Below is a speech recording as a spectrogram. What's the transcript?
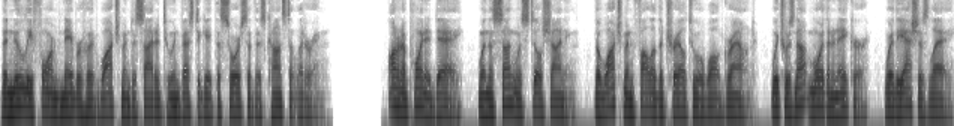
the newly formed neighborhood watchman decided to investigate the source of this constant littering. On an appointed day, when the sun was still shining, the watchman followed the trail to a walled ground, which was not more than an acre, where the ashes lay,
